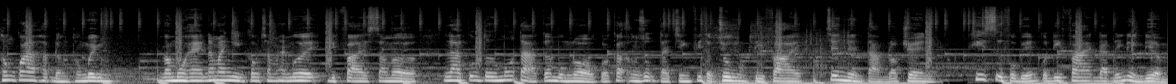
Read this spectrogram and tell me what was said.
thông qua hợp đồng thông minh. Vào mùa hè năm 2020, DeFi Summer là cụm từ mô tả cơn bùng nổ của các ứng dụng tài chính phi tập trung DeFi trên nền tảng blockchain khi sự phổ biến của DeFi đạt đến đỉnh điểm.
